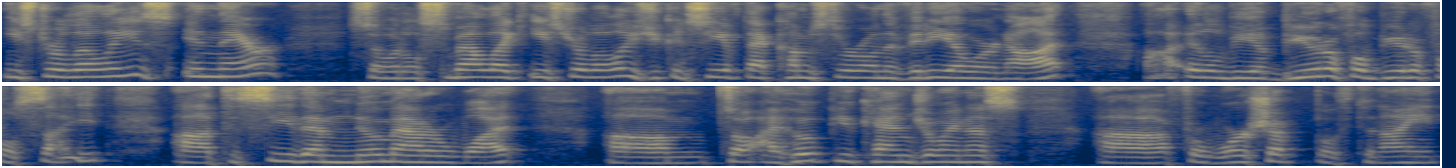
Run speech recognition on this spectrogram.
Easter lilies in there. So it'll smell like Easter lilies. You can see if that comes through on the video or not. Uh, it'll be a beautiful, beautiful sight uh, to see them no matter what. Um, so I hope you can join us uh, for worship both tonight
